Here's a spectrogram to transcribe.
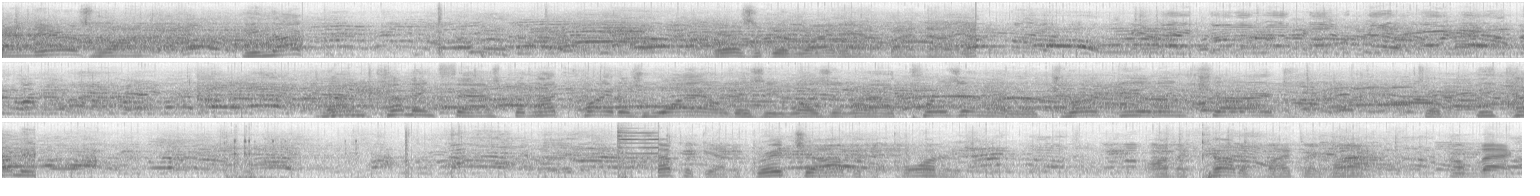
And there's one. He knocked. There's a good right hand by Nunn. Nunn coming fast, but not quite as wild as he was in around prison or a drug dealing charge. To becoming. Up again. A great job in the corner on the cut of Michael Nunn. come back.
